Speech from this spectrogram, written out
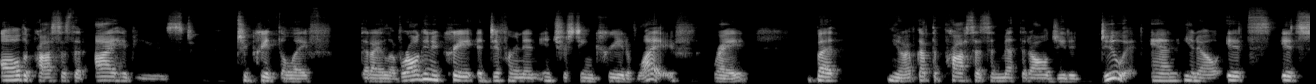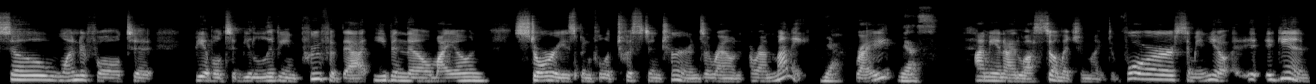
all the process that i have used to create the life that i love. We're all going to create a different and interesting creative life right? But you know i've got the process and methodology to do it and you know it's it's so wonderful to be able to be living proof of that even though my own story has been full of twists and turns around around money yeah. right? Yes. I mean i lost so much in my divorce. I mean you know it, again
